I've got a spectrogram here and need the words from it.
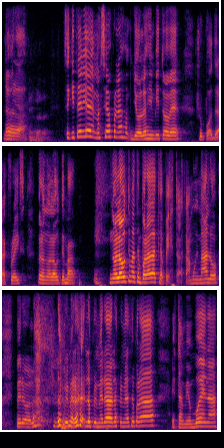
la verdad. Es verdad. Se quitaría demasiados problemas. Yo les invito a ver RuPaul Drag Race, pero no la última no la última temporada que apesta, está muy malo, pero los, las primeras temporadas están bien buenas.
